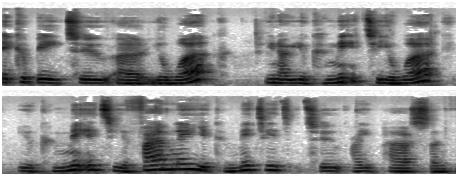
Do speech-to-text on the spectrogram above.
It could be to uh, your work. You know, you're committed to your work you're committed to your family, you're committed to a person,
